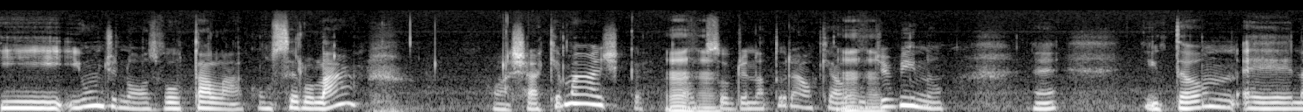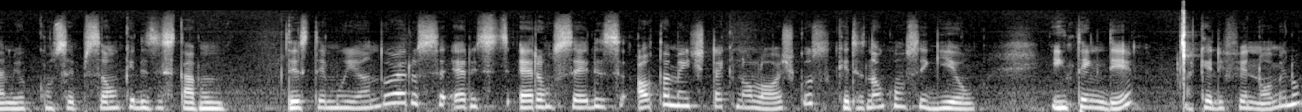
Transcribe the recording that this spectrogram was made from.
e, e um de nós voltar lá com o celular, vão achar que é mágica, uhum. algo sobrenatural, que é algo uhum. divino, né? Então, é, na minha concepção, o que eles estavam testemunhando eram, eram, eram seres altamente tecnológicos, que eles não conseguiam entender aquele fenômeno,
